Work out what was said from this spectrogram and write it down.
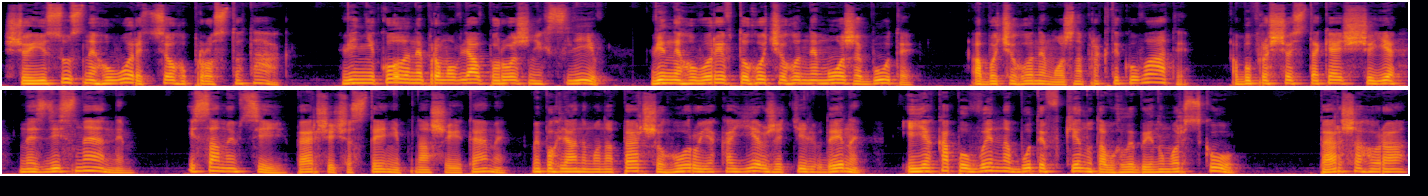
що Ісус не говорить цього просто так. Він ніколи не промовляв порожніх слів, Він не говорив того, чого не може бути, або чого не можна практикувати, або про щось таке, що є нездійсненним. І саме в цій першій частині нашої теми ми поглянемо на першу гору, яка є в житті людини, і яка повинна бути вкинута в глибину морську. Перша гора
